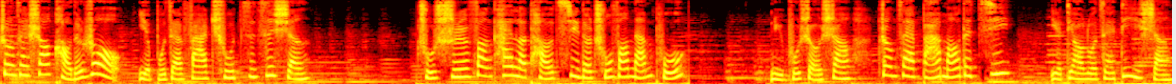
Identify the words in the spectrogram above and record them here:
正在烧烤的肉也不再发出滋滋声。厨师放开了淘气的厨房男仆，女仆手上正在拔毛的鸡也掉落在地上。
